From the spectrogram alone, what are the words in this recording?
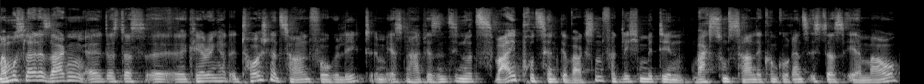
Man muss leider sagen, äh, dass das äh, Caring hat enttäuschende Zahlen vorgelegt. Im ersten Halbjahr sind sie nur zwei Prozent gewachsen. Verglichen mit den Wachstumszahlen der Konkurrenz ist das eher mau.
